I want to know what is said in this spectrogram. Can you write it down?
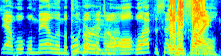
Yeah, we'll we'll mail him a. Pl- Uber 'em all- we'll have to send. It'll him be a couple, fine.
